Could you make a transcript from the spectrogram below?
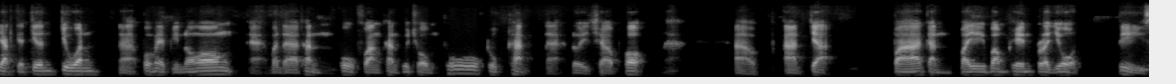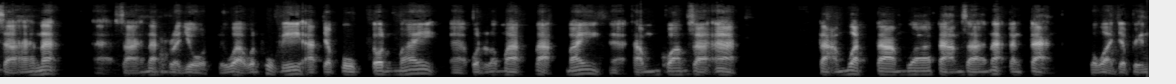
อยากจะเชิญชวน อ่าพ่อแม่พี่น้องบรรดาท่านผู้ฟังท่านผู้ชมทุกทุกท่านนะโดยเฉพาะนะอาจจะปากันไปบำเพ็ญประโยชน์ที่สาธารณะสาธารณประโยชน์ หรือว่าวันพรุ่งนี้อาจจะปลูกต้นไม้ผลไม้รากไม้ทำความสะอาด ตามวัดตามวาตามสาธารณะต่างๆเพราะว่าจะเป็น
